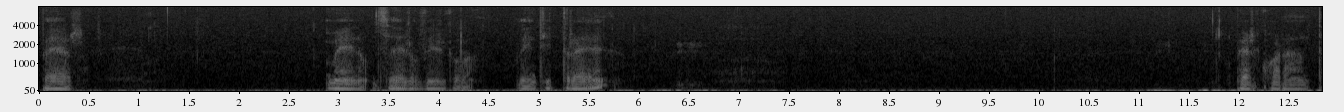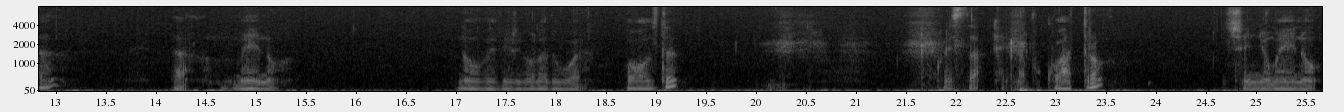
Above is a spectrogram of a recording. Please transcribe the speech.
per meno 0,23 per 40 da meno 9,2 volt questa è la V4 il segno meno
